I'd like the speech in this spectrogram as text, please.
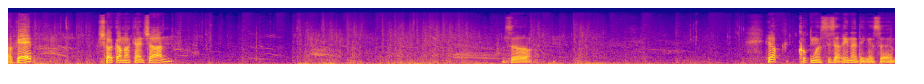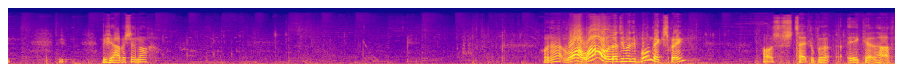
Okay. Shotgun macht keinen Schaden. So. Ja, gucken, was das Arena-Ding ist. Wie, viel habe ich denn noch? Oder? Wow, wow, lass jemand den Boden wegsprengen. Oh, Zeitlupe, ekelhaft.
